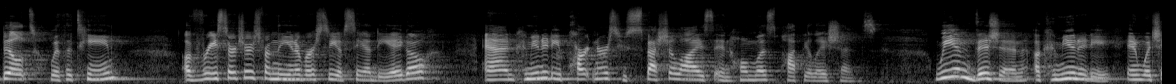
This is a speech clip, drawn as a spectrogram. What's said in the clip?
built with a team of researchers from the University of San Diego and community partners who specialize in homeless populations. We envision a community in which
